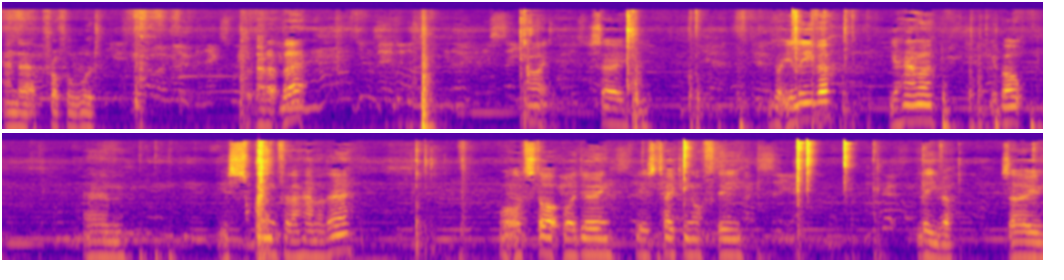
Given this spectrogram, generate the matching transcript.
and of proper wood. Put that up there. Right, so you've got your lever, your hammer, your bolt, um, your spring for the hammer there. What I'll start by doing is taking off the lever. So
